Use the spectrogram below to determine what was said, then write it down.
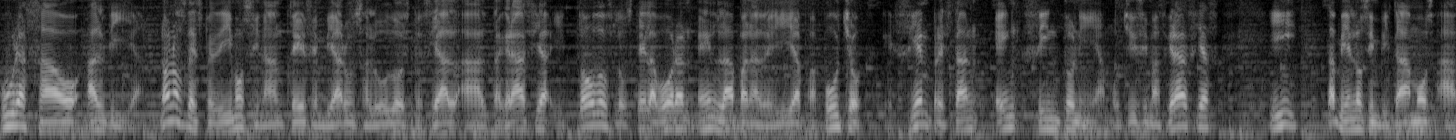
Curazao al día. No nos despedimos sin antes enviar un saludo especial a Altagracia y todos los que elaboran en la panadería Papucho, que siempre están en sintonía. Muchísimas gracias y también los invitamos a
